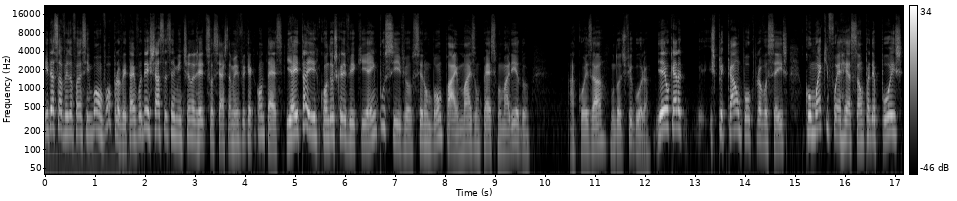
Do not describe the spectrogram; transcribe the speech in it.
E dessa vez eu falei assim: bom, vou aproveitar e vou deixar essa sementinha nas redes sociais também e ver o que, é que acontece. E aí tá aí, quando eu escrevi que é impossível ser um bom pai mais um péssimo marido, a coisa mudou de figura. E aí eu quero explicar um pouco para vocês como é que foi a reação para depois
